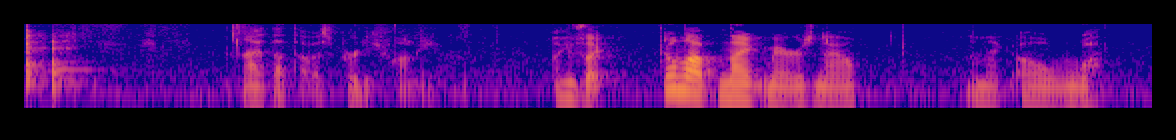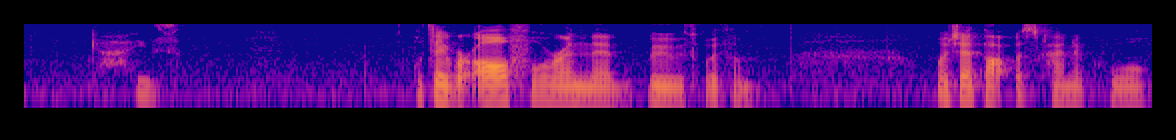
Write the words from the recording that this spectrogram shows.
I thought that was pretty funny. He's like, you'll have nightmares now. I'm like, oh, guys. But they were all four in the booth with him, which I thought was kind of cool.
